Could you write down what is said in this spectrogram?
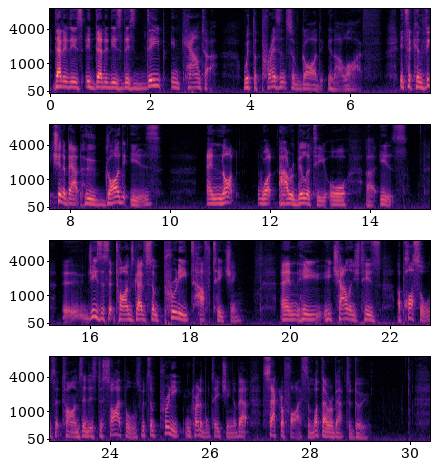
That it, is, it, that it is this deep encounter with the presence of God in our life. It's a conviction about who God is and not what our ability or uh, is. Uh, Jesus at times gave some pretty tough teaching, and he, he challenged his apostles at times and his disciples with some pretty incredible teaching about sacrifice and what they were about to do.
